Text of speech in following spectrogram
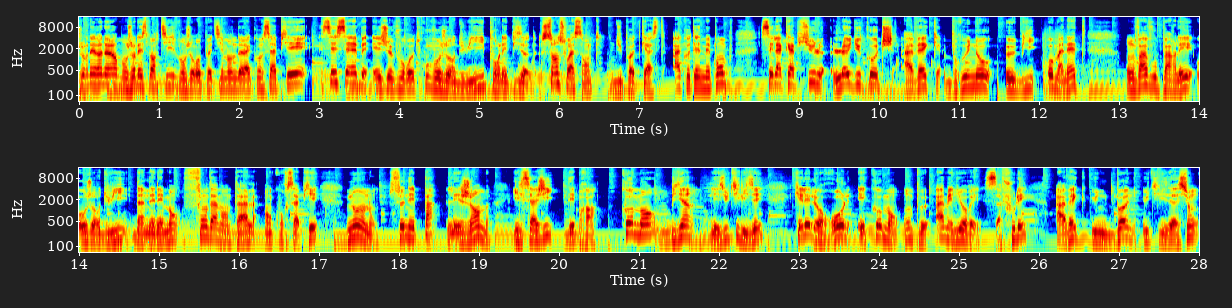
Bonjour les runners, bonjour les sportifs, bonjour au petit monde de la course à pied, c'est Seb et je vous retrouve aujourd'hui pour l'épisode 160 du podcast À côté de mes pompes. C'est la capsule L'œil du coach avec Bruno Eubi aux manettes. On va vous parler aujourd'hui d'un élément fondamental en course à pied. Non, non, non, ce n'est pas les jambes, il s'agit des bras. Comment bien les utiliser? Quel est leur rôle et comment on peut améliorer sa foulée? Avec une bonne utilisation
